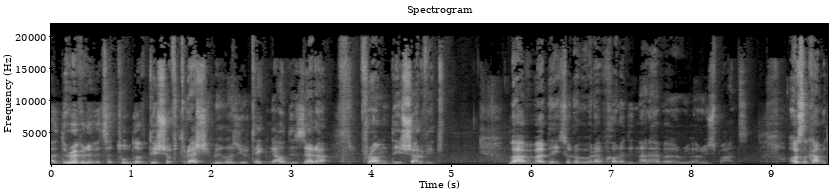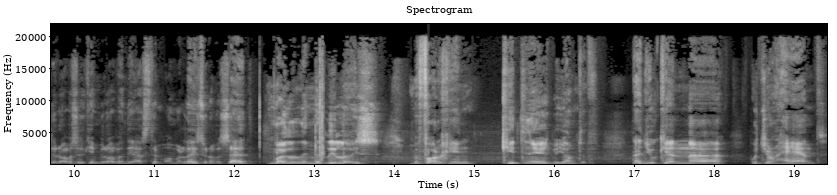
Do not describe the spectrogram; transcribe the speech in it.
a derivative. It's a tool of dish of threshing because you're taking out the zera from the sharvit. So Rabbi Rav did not have a, a response. Also commented Rabbi, so they came to Rabbi and they asked him, Omar Lei, so Rabbi said, that you can, uh, with your hand,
